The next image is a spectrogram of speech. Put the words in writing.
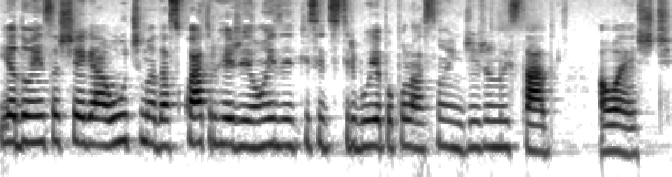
e a doença chega à última das quatro regiões em que se distribui a população indígena no estado, a oeste.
